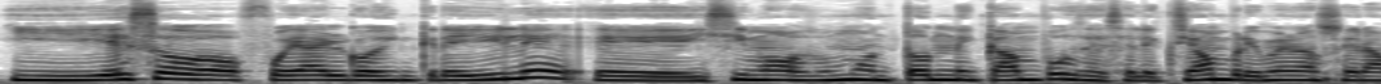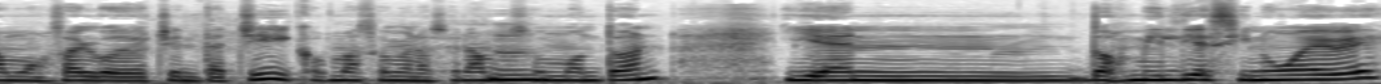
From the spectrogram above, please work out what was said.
y eso fue algo increíble. Eh, hicimos un montón de campus de selección, primero éramos algo de 80 chicos, más o menos éramos un montón. Y en 2019,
